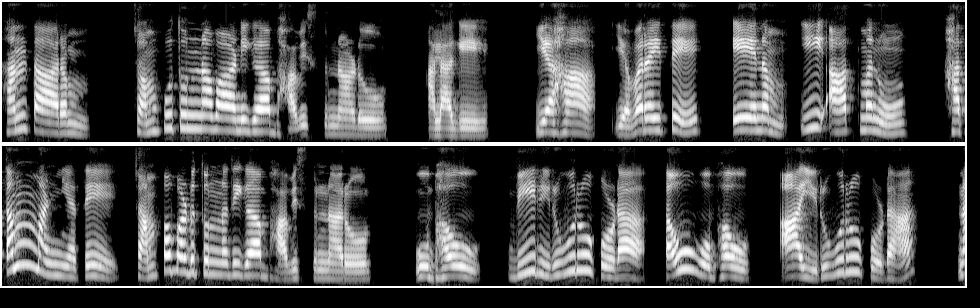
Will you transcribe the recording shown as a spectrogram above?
హంతారం చంపుతున్నవాణిగా భావిస్తున్నాడో అలాగే యహ ఎవరైతే ఏనం ఈ ఆత్మను హతం మన్యతే చంపబడుతున్నదిగా భావిస్తున్నారో ఉభౌ వీరిరువురూ కూడా తౌ ఉభౌ ఆ ఇరువురూ కూడా న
